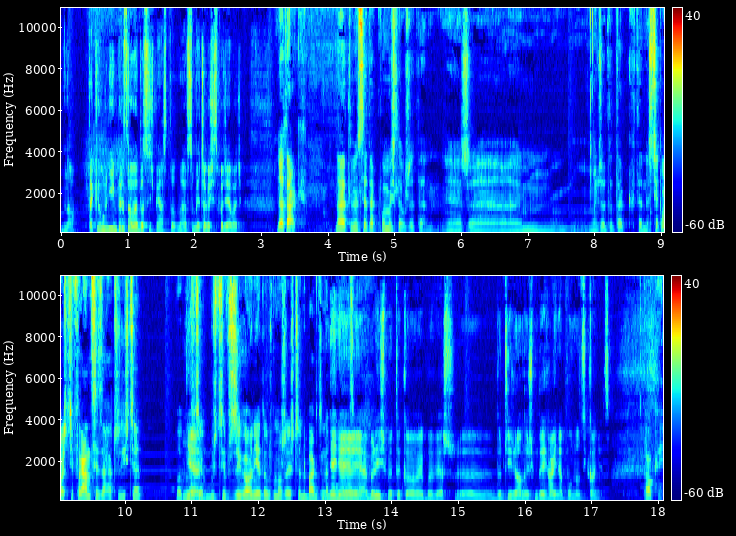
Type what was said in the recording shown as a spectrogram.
No, takie ogólnie imprezowe dosyć miasto, no w sumie czego się spodziewać. No tak. Nawet bym sobie tak pomyślał, że ten, nie, że, mm, że to tak ten. Z ciekawości Francję zahaczyliście? Bo byliście, Nie. jak byliście w Gironie, to już może jeszcze bardziej na Nie, nie, północ. nie, nie, byliśmy tylko jakby wiesz, yy, do Gironyśmy dojechali na północ i koniec. Okej.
